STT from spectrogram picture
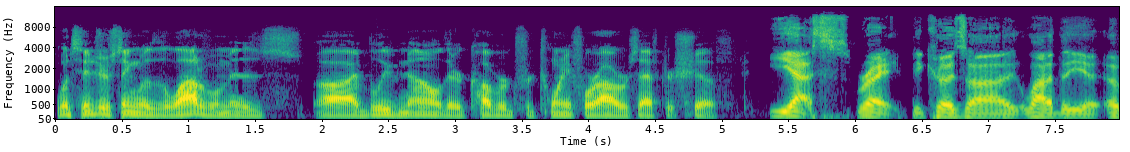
what's interesting with a lot of them is uh, I believe now they're covered for 24 hours after shift. Yes, right, because uh, a lot of the uh,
